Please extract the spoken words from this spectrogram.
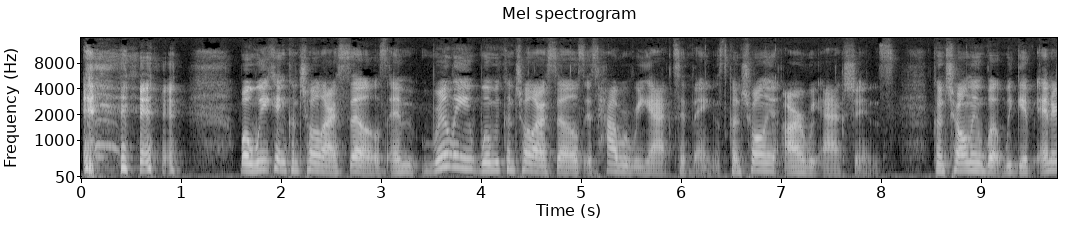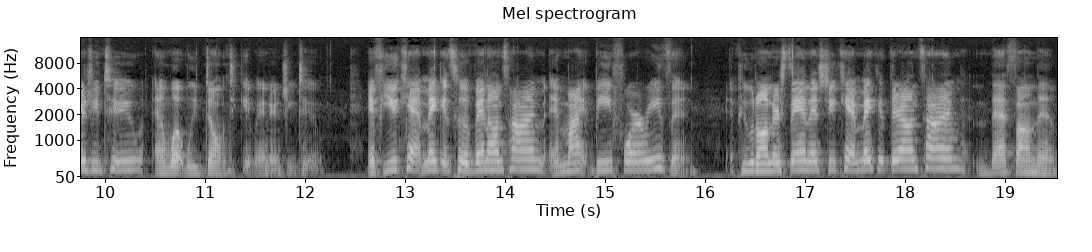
but we can control ourselves. And really, when we control ourselves, it's how we react to things, controlling our reactions, controlling what we give energy to and what we don't give energy to. If you can't make it to event on time, it might be for a reason. If people don't understand that you can't make it there on time, that's on them.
